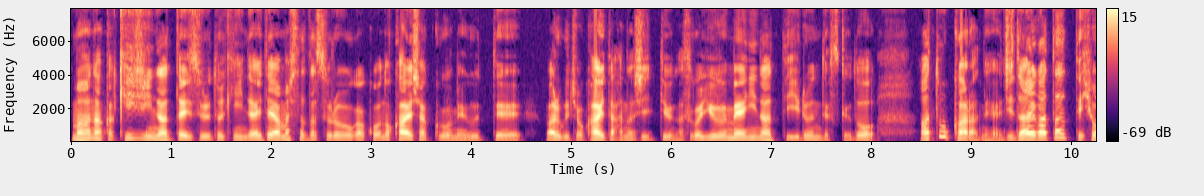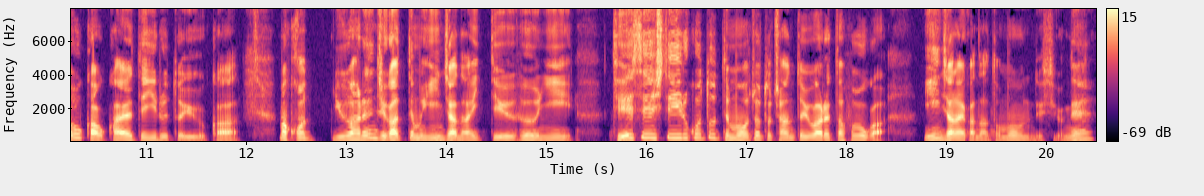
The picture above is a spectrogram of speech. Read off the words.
まあなんか記事になったりするときに大体山下達郎がこの解釈をめぐって悪口を書いた話っていうのはすごい有名になっているんですけど、後からね、時代が経って評価を変えているというか、まあ、こういうアレンジがあってもいいんじゃないっていうふうに、訂正していることってもうちょっとちゃんと言われた方がいいんじゃないかなと思うんですよね。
